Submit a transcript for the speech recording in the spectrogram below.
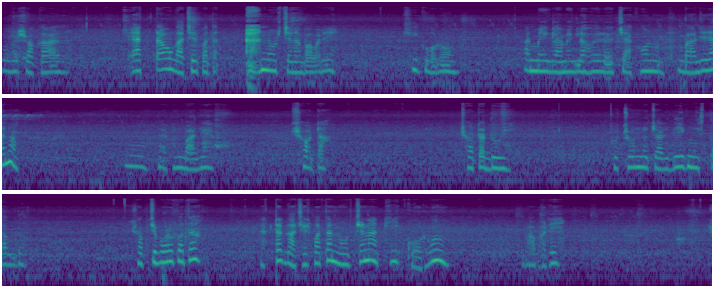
শুভ সকাল। একটাও গাছের পাতা নড়ছে না, বাবারে। কি গরম। আর মেঘলা মেঘলা হয়ে রয়েছে। এখন বাজে জানো? এখন বাজে ছটা। ছটা দুই। প্রচণ্ড চারিদিক নিস্তব্ধ। সবচেয়ে বড় কথা, একটা গাছের পাতা নড়ছে না, কি গরম। বাবারে।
